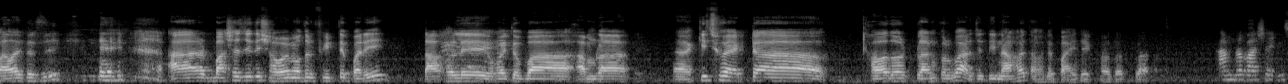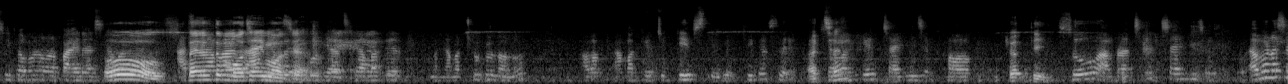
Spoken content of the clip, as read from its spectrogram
পালাইতেছি। আর বাসা যদি সময় মতন ফিরতে পারি তাহলে হয়তো বা আমরা কিছু একটা খাওয়া দাওয়ার প্ল্যান করব আর যদি না হয় তাহলে বাইরে খাওয়া দাওয়ার প্ল্যান আমরা বাসায় কিছু খাবার আমরা বাইরে আছি। ও তাহলে তো মজাই মজা। আজকে আমাদের মানে আমার ছোট ননদ আমাকে আমাকে হচ্ছে টিপস দেবে ঠিক আছে? আচ্ছা। আমাকে চাইনিজে খাওয়াবে। সত্যি? সো আমরা আজকে চাইনিজে এমন আছে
